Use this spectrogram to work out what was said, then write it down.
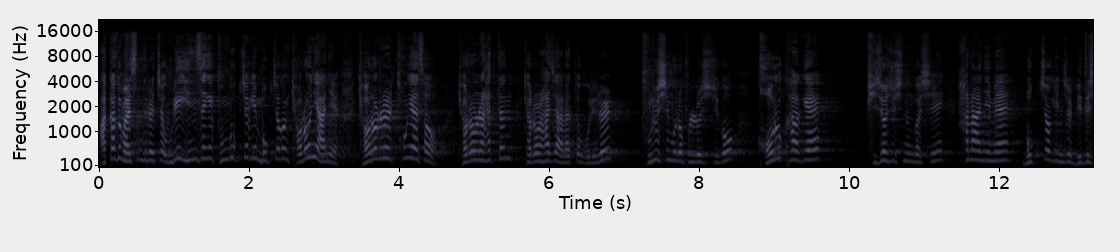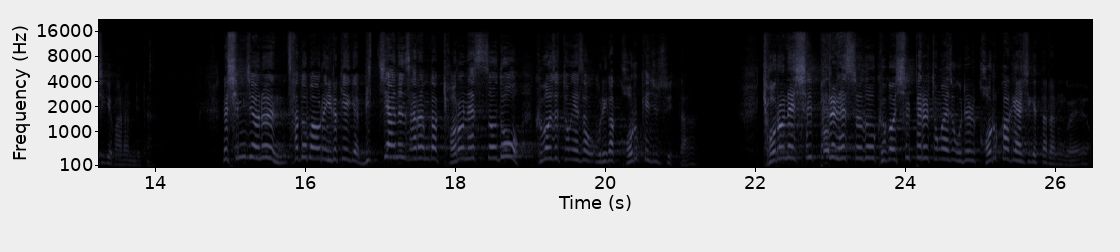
아까도 말씀드렸죠. 우리 인생의 궁극적인 목적은 결혼이 아니에요. 결혼을 통해서 결혼을 했든 결혼을 하지 않았든 우리를 부르심으로 불러주시고 거룩하게 빚어주시는 것이 하나님의 목적인 줄 믿으시기 바랍니다. 심지어는 사도 바울은 이렇게 얘기해요. 믿지 않은 사람과 결혼했어도 그것을 통해서 우리가 거룩해질 수 있다. 결혼에 실패를 했어도 그것 실패를 통해서 우리를 거룩하게 하시겠다라는 거예요.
